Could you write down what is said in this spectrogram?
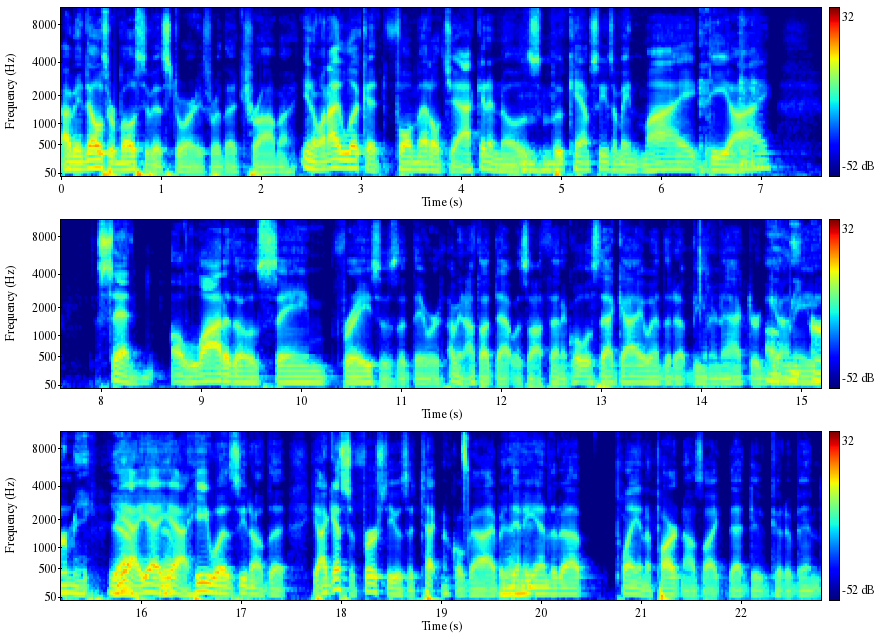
I mean, those were most of his stories were the trauma. You know, when I look at Full Metal Jacket and those boot camp scenes, I mean, my DI said a lot of those same phrases that they were. I mean, I thought that was authentic. What was that guy who ended up being an actor? Oh, Gunny. Ermey. Yeah, Yeah, yeah, yeah, yeah. He was, you know, the. I guess at first he was a technical guy, but then he ended up playing a part, and I was like, that dude could have been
